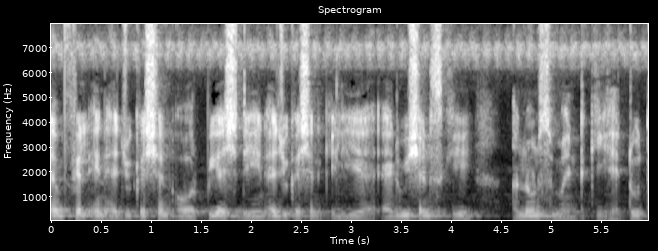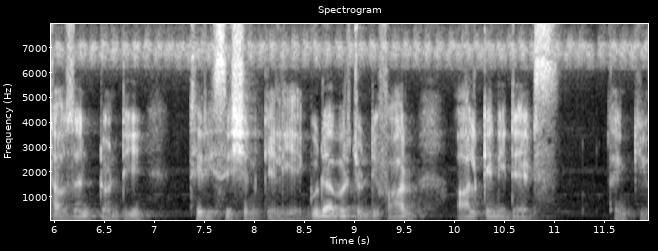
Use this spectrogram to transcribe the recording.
MPhil in education और पीएचडी इन एजुकेशन के लिए एडमिशन्स की अनाउंसमेंट की है 2023 सेशन के लिए। Good hour twenty for all candidates thank you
